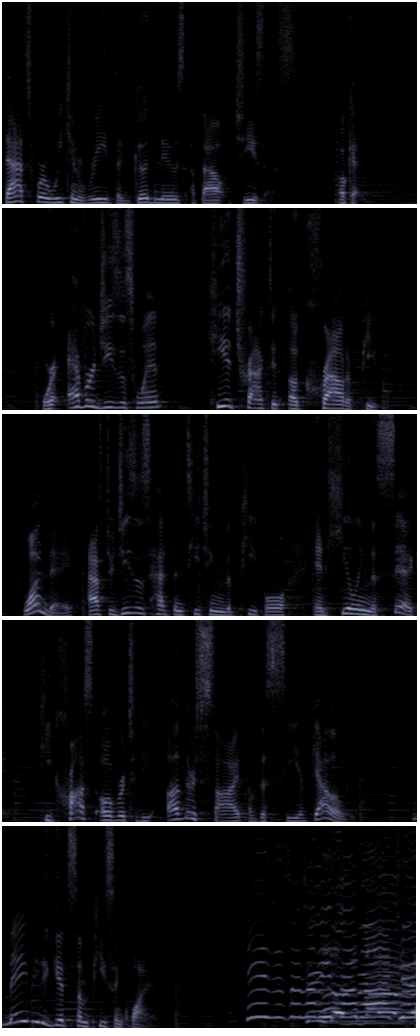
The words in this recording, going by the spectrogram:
That's where we can read the good news about Jesus. Okay, wherever Jesus went, he attracted a crowd of people. One day, after Jesus had been teaching the people and healing the sick, he crossed over to the other side of the Sea of Galilee, maybe to get some peace and quiet. Jesus, I love you so much. You're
